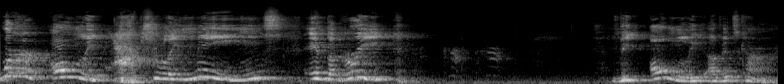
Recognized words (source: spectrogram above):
word only actually means in the Greek the only of its kind.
